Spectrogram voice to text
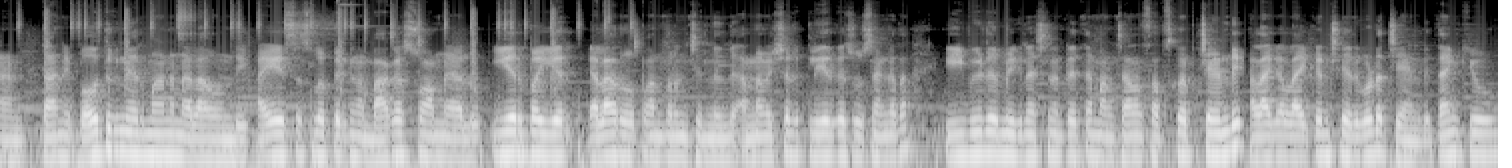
అండ్ దాని భౌతిక నిర్మాణం ఎలా ఉంది? ఐఎస్ఎస్లో పెరిగిన భాగస్వామ్యాలు ఇయర్ బై ఇయర్ ఎలా రూపాంతరం చెందింది అన్న విషయాలు క్లియర్గా చూసాం కదా? ఈ వీడియో మీకు నచ్చినట్లయితే మన ఛానల్ సబ్స్క్రైబ్ చేయండి. అలాగే లైక్ అండ్ షేర్ కూడా చేయండి. Thank you.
